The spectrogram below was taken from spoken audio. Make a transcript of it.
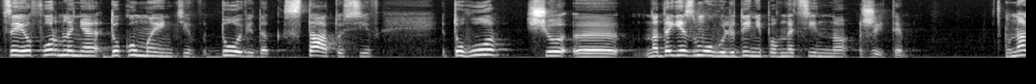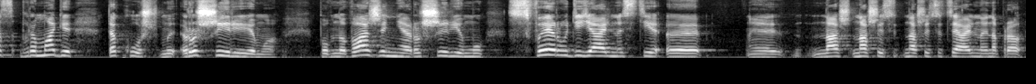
Це і оформлення документів, довідок, статусів того, що е, надає змогу людині повноцінно жити. У нас в громаді також ми розширюємо повноваження, розширюємо сферу діяльності е, наш, нашої, нашої соціальної направ,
